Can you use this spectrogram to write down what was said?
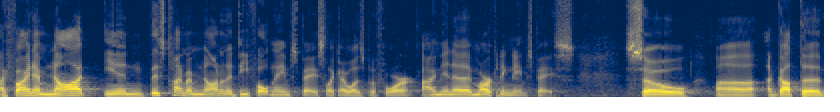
I find I'm not in, this time I'm not in a default namespace like I was before. I'm in a marketing namespace. So uh, I've got the,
